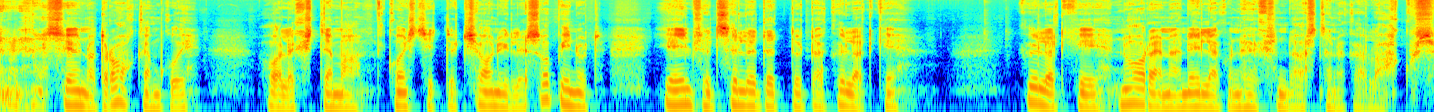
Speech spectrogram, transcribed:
söönud rohkem, kui oleks tema konstitutsioonile sobinud ja ilmselt selle tõttu ta küllaltki küllaltki noorena, neljakümne üheksanda aastana ka lahkus.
